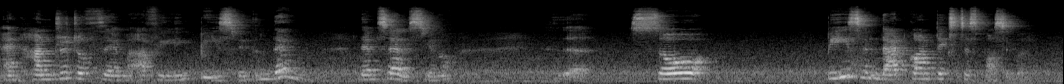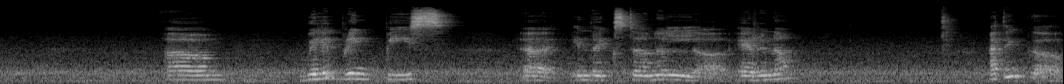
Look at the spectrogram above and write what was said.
and hundred of them are feeling peace within them themselves you know so peace in that context is possible um, will it bring peace uh, in the external uh, arena? I think uh,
